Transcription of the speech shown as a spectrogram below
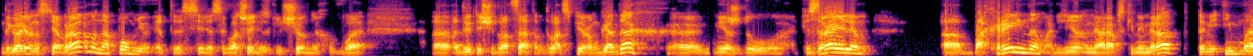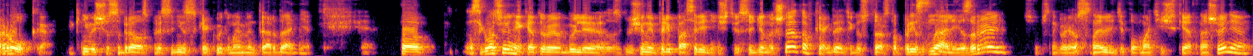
Договоренности Авраама, напомню, это серия соглашений, заключенных в 2020-2021 годах э, между Израилем, э, Бахрейном, Объединенными Арабскими Эмиратами и Марокко. И к ним еще собиралась присоединиться в какой-то момент Иордания. Соглашения, которые были заключены при посредничестве Соединенных Штатов, когда эти государства признали Израиль, собственно говоря, установили дипломатические отношения.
